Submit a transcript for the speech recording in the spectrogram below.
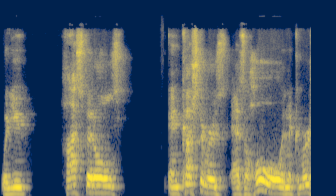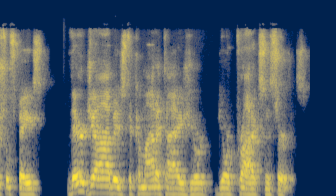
when you hospitals and customers as a whole in the commercial space, their job is to commoditize your your products and service,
